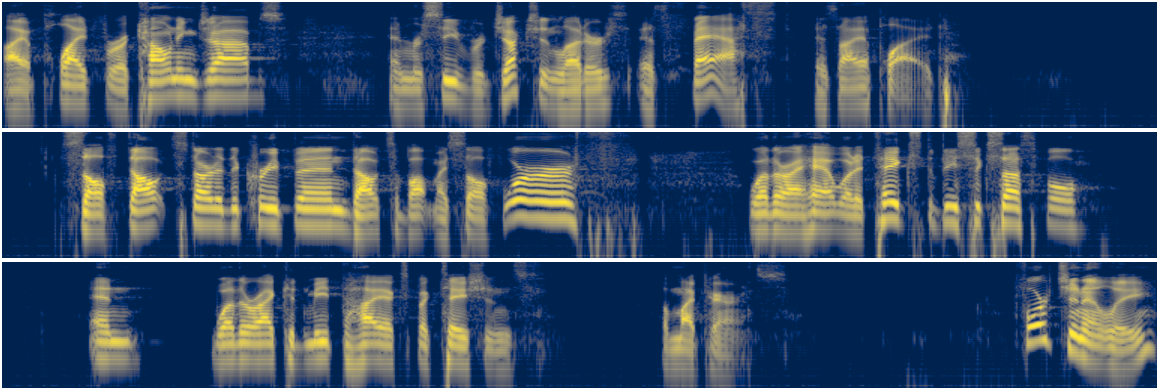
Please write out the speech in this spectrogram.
I applied for accounting jobs and received rejection letters as fast as I applied. Self doubt started to creep in, doubts about my self worth, whether I had what it takes to be successful, and whether I could meet the high expectations of my parents. Fortunately,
